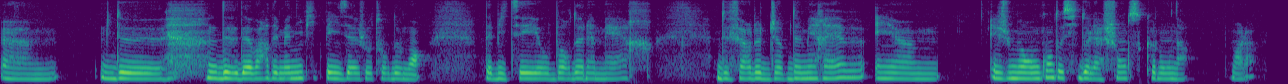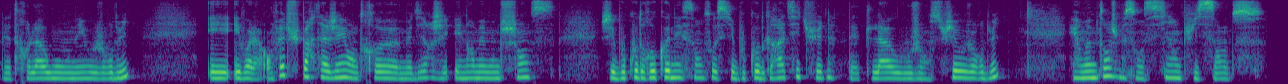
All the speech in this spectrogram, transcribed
de d'avoir des magnifiques paysages autour de moi, d'habiter au bord de la mer, de faire le job de mes rêves. Et, euh, et je me rends compte aussi de la chance que l'on a, voilà, d'être là où on est aujourd'hui. Et, voilà, en fait, je suis partagée entre me dire j'ai énormément de chance, j'ai beaucoup de reconnaissance aussi, beaucoup de gratitude d'être là où j'en suis aujourd'hui. Et en même temps, je me sens si impuissante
